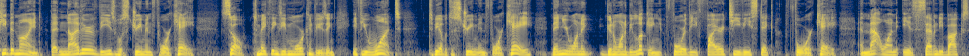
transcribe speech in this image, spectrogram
Keep in mind that neither of these will stream in 4K. So, to make things even more confusing, if you want to be able to stream in 4K, then you're to want to be looking for the Fire TV Stick 4K. And that one is 70 bucks.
